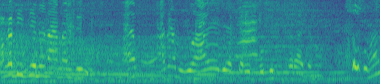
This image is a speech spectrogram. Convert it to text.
আমরা দিতে না না না। দেব আয় একটা বুদ্ধি করে আইতাম হ্যাঁ?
